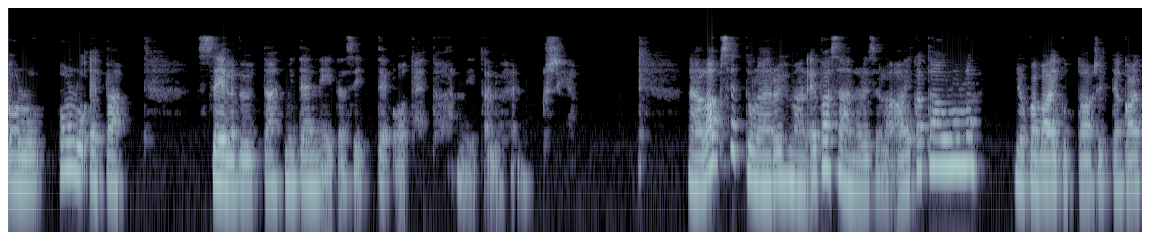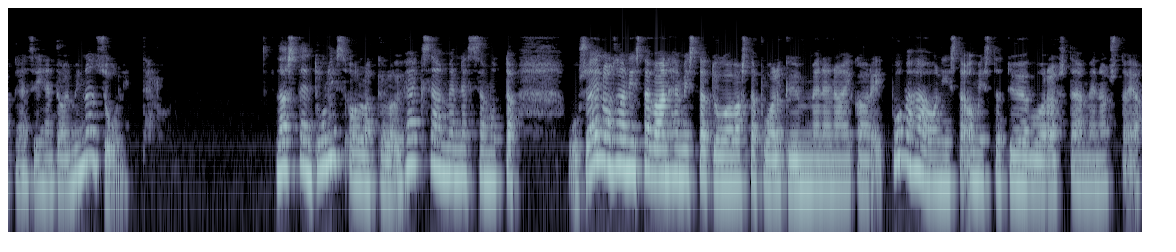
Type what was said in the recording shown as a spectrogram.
ollut, ollut epäselvyyttä, että miten niitä sitten otetaan, niitä lyhennyksiä. Nämä lapset tulee ryhmään epäsäännöllisellä aikataululla, joka vaikuttaa sitten kaikkeen siihen toiminnan suunnitteluun. Lasten tulisi olla kello yhdeksään mennessä, mutta usein osa niistä vanhemmista tuo vasta puoli kymmenen aikaa, riippuu vähän niistä omista työvuoroista ja menosta ja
